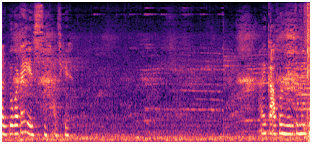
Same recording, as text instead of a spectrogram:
অল্প কটাই এসছে আজকে। আমি কাপড় মেলতে মেলতে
